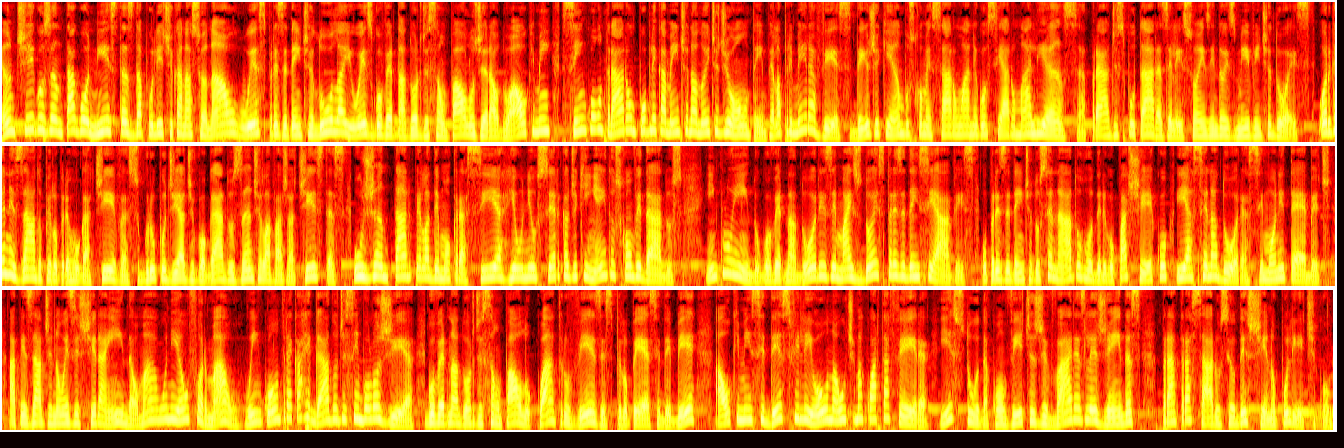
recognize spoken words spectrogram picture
Antigos antagonistas da política nacional, o ex-presidente Lula e o ex-governador de São Paulo, Geraldo Alckmin, se encontraram publicamente na noite de ontem, pela primeira vez desde que ambos começaram a negociar uma aliança para disputar as eleições em 2022. Organizado pelo Prerrogativas, grupo de advogados anti-lavajatistas, o Jantar pela Democracia reuniu cerca de 500 convidados, incluindo governadores e mais dois presidenciáveis, o presidente do Senado Senado, Rodrigo Pacheco, e a senadora Simone Tebet. Apesar de não existir ainda uma união formal, o encontro é carregado de simbologia. Governador de São Paulo quatro vezes pelo PSDB, Alckmin se desfiliou na última quarta-feira e estuda convites de várias legendas para traçar o seu destino político.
